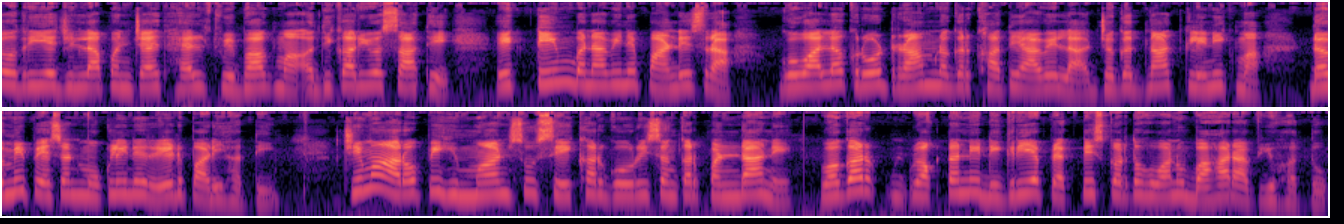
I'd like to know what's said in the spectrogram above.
ચૌધરીએ જિલ્લા પંચાયત હેલ્થ વિભાગમાં અધિકારીઓ સાથે એક ટીમ બનાવીને પાંડેસરા ગોવાલક રોડ રામનગર ખાતે આવેલા જગતનાથ ક્લિનિકમાં ડમી પેશન્ટ મોકલીને રેડ પાડી હતી. જેમાં આરોપી હિમાંશુ શેખર ગૌરીશંકર પંડાને વગર ડોક્ટરની ડિગ્રીએ પ્રેક્ટિસ કરતો હોવાનું બહાર આવ્યું હતું.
